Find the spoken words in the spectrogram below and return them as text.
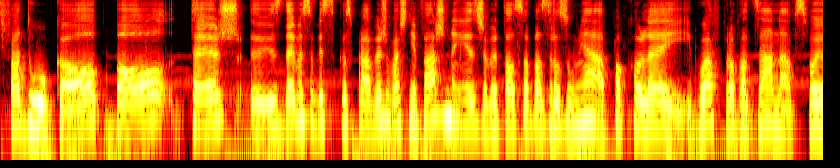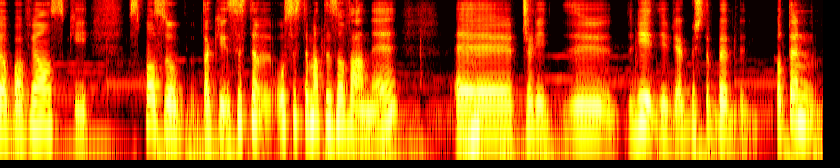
trwa długo, bo też y, zdajemy sobie z tego sprawę, że właśnie ważne jest, żeby ta osoba zrozumiała po kolei i była wprowadzana w swoje obowiązki w sposób taki system, usystematyzowany, y, mhm. czyli y, nie, jakbyś to, bo ten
